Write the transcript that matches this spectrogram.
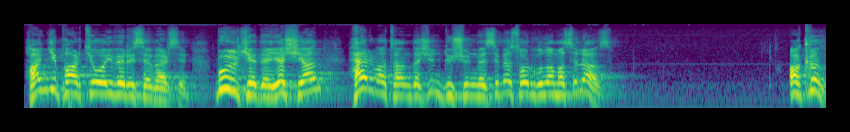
hangi partiye oy verirse versin. Bu ülkede yaşayan her vatandaşın düşünmesi ve sorgulaması lazım. Akıl.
